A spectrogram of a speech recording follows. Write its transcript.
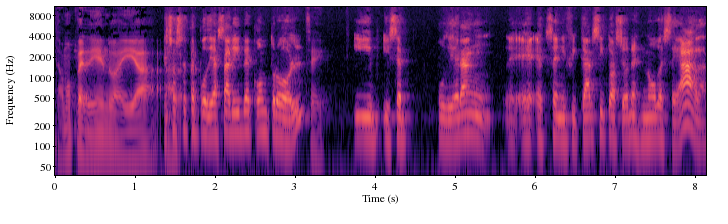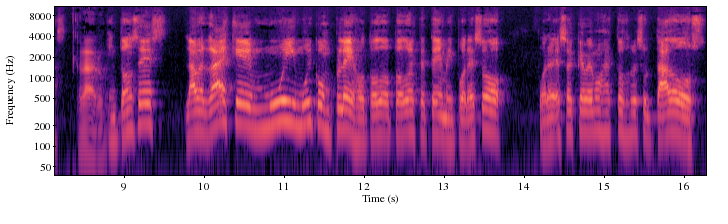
Estamos perdiendo ahí a... Eso se te podía salir de control y, se pudieran eh, eh, escenificar situaciones no deseadas. Claro. Entonces, la verdad es que muy, muy complejo todo, todo este tema y por eso, por eso es que vemos estos resultados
